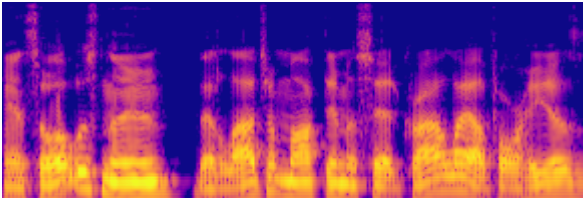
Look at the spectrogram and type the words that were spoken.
And so it was noon that Elijah mocked them and said, Cry aloud, for he is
